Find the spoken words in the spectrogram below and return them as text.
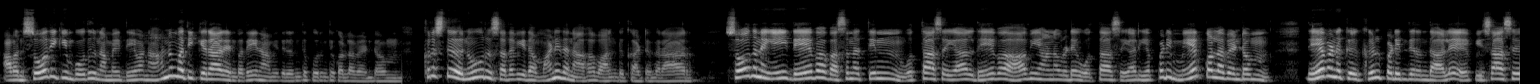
அவன் சோதிக்கும் போது நம்மை தேவன் அனுமதிக்கிறார் என்பதை நாம் இதிலிருந்து புரிந்து கொள்ள வேண்டும். கிறிஸ்து நூறு சதவீதம் மனிதனாக வாழ்ந்து காட்டுகிறார். சோதனையை தேவ வசனத்தின் ஒத்தாசையால் தேவ ஆவியானவருடைய ஒத்தாசையால் எப்படி மேற்கொள்ள வேண்டும்? தேவனுக்கு கீழ்ப்படிந்திருந்தாலே பிசாசு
